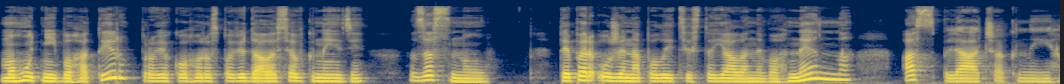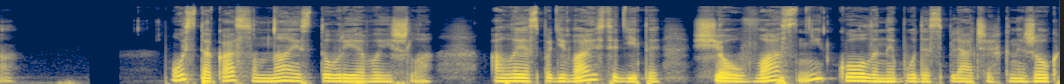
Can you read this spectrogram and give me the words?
Могутній богатир, про якого розповідалося в книзі, заснув. Тепер уже на полиці стояла не вогненна, а спляча книга. Ось така сумна історія вийшла. Але я сподіваюся, діти, що у вас ніколи не буде сплячих книжок,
